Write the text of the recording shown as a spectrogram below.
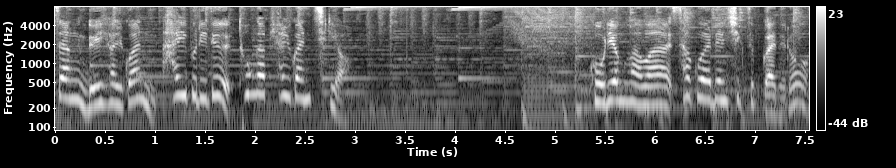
심장 뇌혈관 하이브리드 통합 혈관 치료. 고령화와 서구화된 식습관으로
